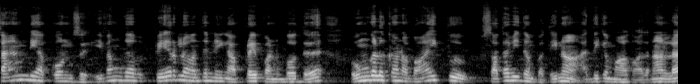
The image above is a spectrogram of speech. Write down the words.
ஃபேமிலி அக்கௌண்ட்ஸு இவங்க பேரில் வந்து நீங்கள் அப்ளை பண்ணும்போது உங்களுக்கான வாய்ப்பு சதவீதம் பார்த்திங்கன்னா அதிகமாகும். அதனால்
